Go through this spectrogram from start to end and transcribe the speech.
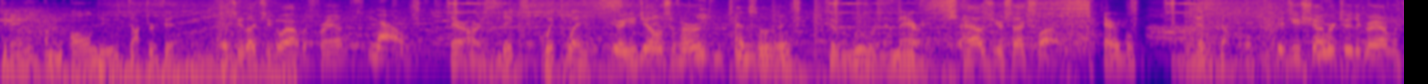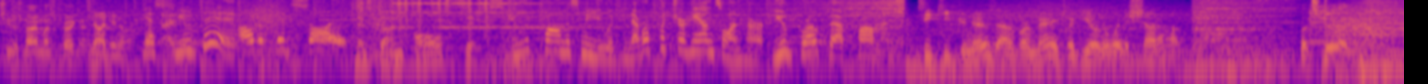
Today on an all new Dr. Phil. Does he let you go out with friends? No. There are six quick ways. Are you jealous of her? Absolutely. To ruin a marriage. How's your sex life? Terrible. This couple. Did you shove her to the ground when she was nine months pregnant? No, I did not. Yes, you did. All the kids saw it. Has done all six. You had promised me you would never put your hands on her. You broke that promise. See, keep your nose out of our marriage, but you don't know when to shut up. Let's do it.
